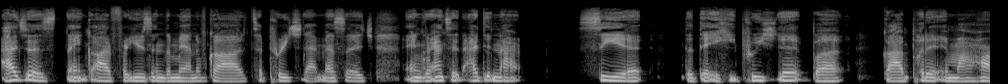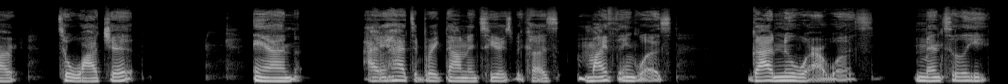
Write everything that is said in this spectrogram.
I just thank God for using the man of God to preach that message. And granted, I did not see it the day he preached it, but God put it in my heart to watch it. And I had to break down in tears because my thing was God knew where I was mentally.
